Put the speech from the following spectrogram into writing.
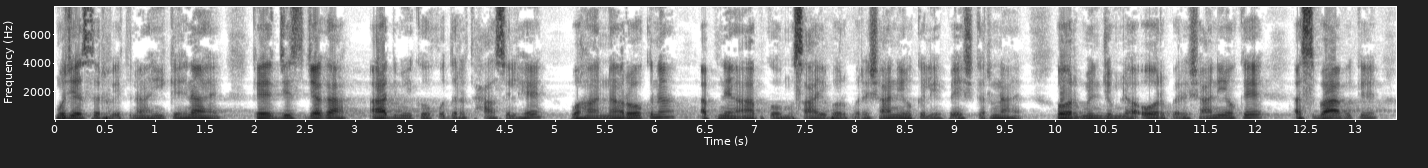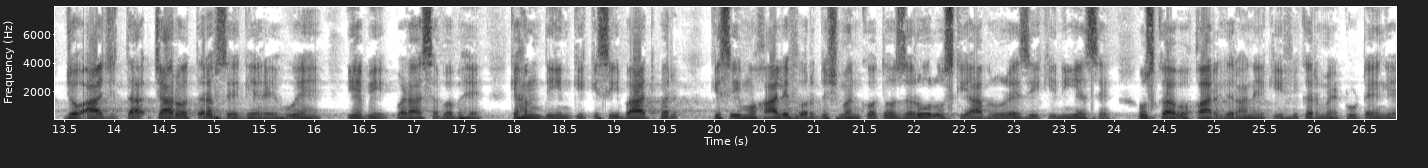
مجھے صرف اتنا ہی کہنا ہے کہ جس جگہ آدمی کو قدرت حاصل ہے وہاں نہ روکنا اپنے آپ کو مصائب اور پریشانیوں کے لیے پیش کرنا ہے اور من جملہ اور پریشانیوں کے اسباب کے جو آج چاروں طرف سے گھیرے ہوئے ہیں، یہ بھی بڑا سبب ہے کہ ہم دین کی کسی بات پر کسی مخالف اور دشمن کو تو ضرور اس کی آبرو ریزی کی نیت سے اس کا وقار گرانے کی فکر میں ٹوٹیں گے۔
